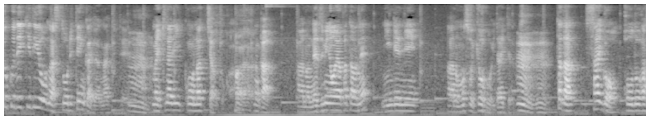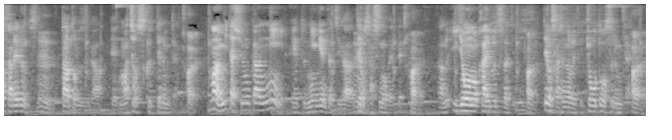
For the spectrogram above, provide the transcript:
得できるようなストーリー展開ではなくて、うん。まあ、いきなりこうなっちゃうとか、はいはい。なんかあのネズミの親方はね人間にあのものすごい恐怖を抱いてるんですよ、うんうん。ただ最後報道がされるんですよ、うん。タートルズが、えー街を救ってるみたいな。はい。まあ見た瞬間に、えー、と人間たちが手を差し伸べて、はい。あの異形の怪物たちにはい。手を差し伸べて共闘するみたいな、はい。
